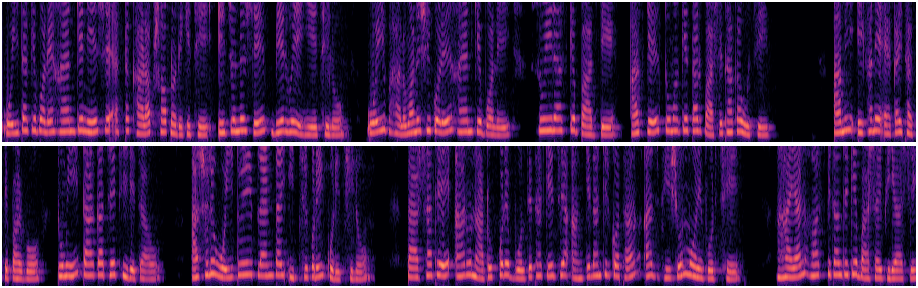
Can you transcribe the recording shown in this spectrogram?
ওই তাকে বলে, হায়ানকে নিয়ে সে একটা খারাপ স্বপ্ন দেখেছে, এই জন্য সে বের হয়ে গিয়েছিল। ওই ভালো মানুষই করে হায়ানকে বলে, সুইর আজকে বার্থডে, আজকে তোমাকে তার পাশে থাকা উচিত। আমি এখানে একাই থাকতে পারব, তুমি তার কাছে ফিরে যাও। আসলে ওই তো এই প্ল্যানটাই ইচ্ছে করেই করেছিল। তার সাথে আরও নাটক করে বলতে থাকে যে আঙ্কেল আন্টির কথা আজ ভীষণ মনে পড়ছে। হায়ান হসপিটাল থেকে বাসায় ফিরে আসে।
